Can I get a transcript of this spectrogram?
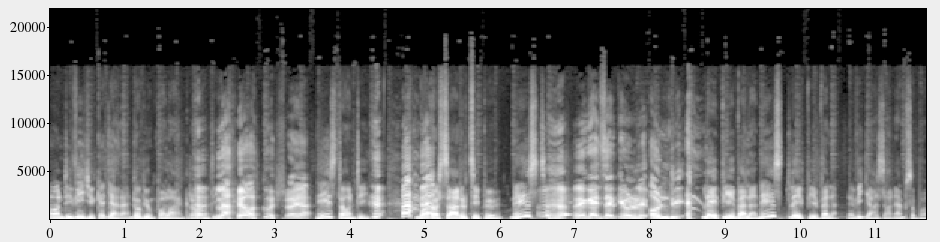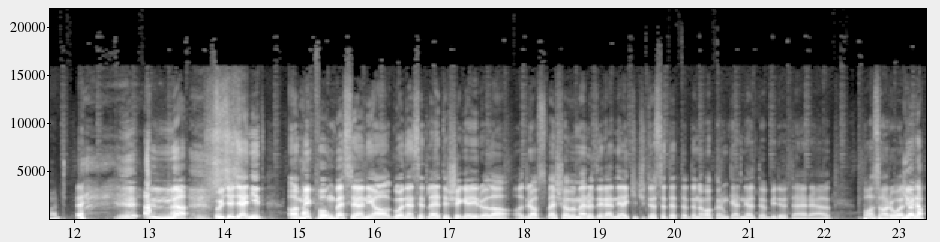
Andi, vigyük, gyere, dobjunk palánkra, Andi. Na jó, kussolja. Nézd, Andi, magas szárú cipő. Nézd, Még egyszer hogy Andi. lépjél bele, nézd, lépjél bele. Ne vigyázzál, nem szabad. Na, úgyhogy ennyit. A, még fogunk beszélni a Golden State lehetőségeiről a, a draft specialban, mert azért ennél egy kicsit összetettebb, de nem akarunk ennél több időt erre el pazarolni. Jön a,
